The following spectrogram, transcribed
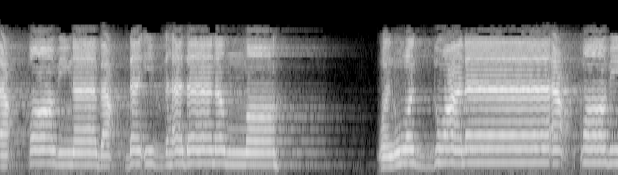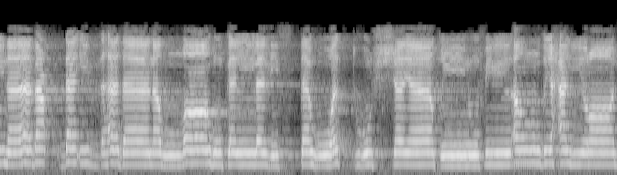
أعقابنا بعد إذ هدانا الله. ونرد على أعقابنا بعد إذ هدانا الله كالذي استهوته الشياطين في الأرض حيران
